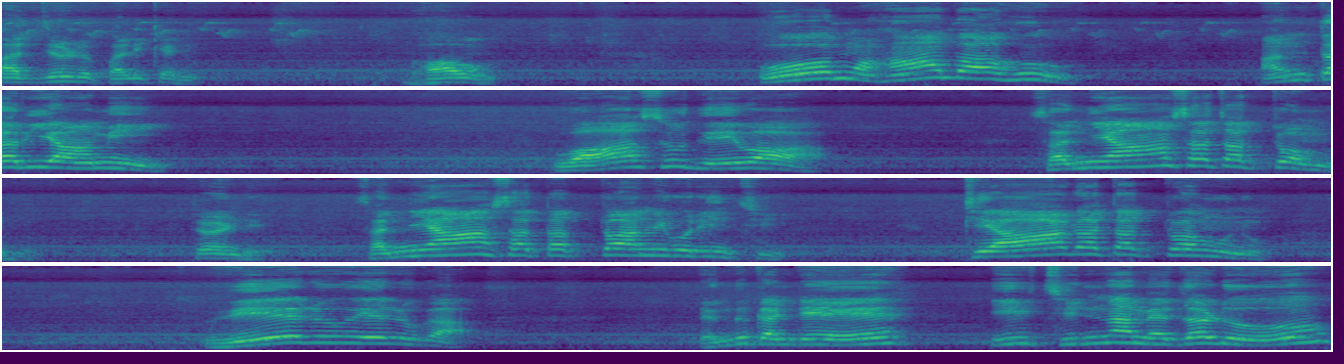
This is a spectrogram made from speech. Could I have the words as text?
అర్జునుడు పలికెను భావం ఓ మహాబాహు అంతర్యామి వాసుదేవా సన్యాసతత్వం. చూడండి సన్యాసతత్వాన్ని గురించి త్యాగతత్వమును వేరువేరుగా ఎందుకంటే ఈ చిన్న మెదడు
